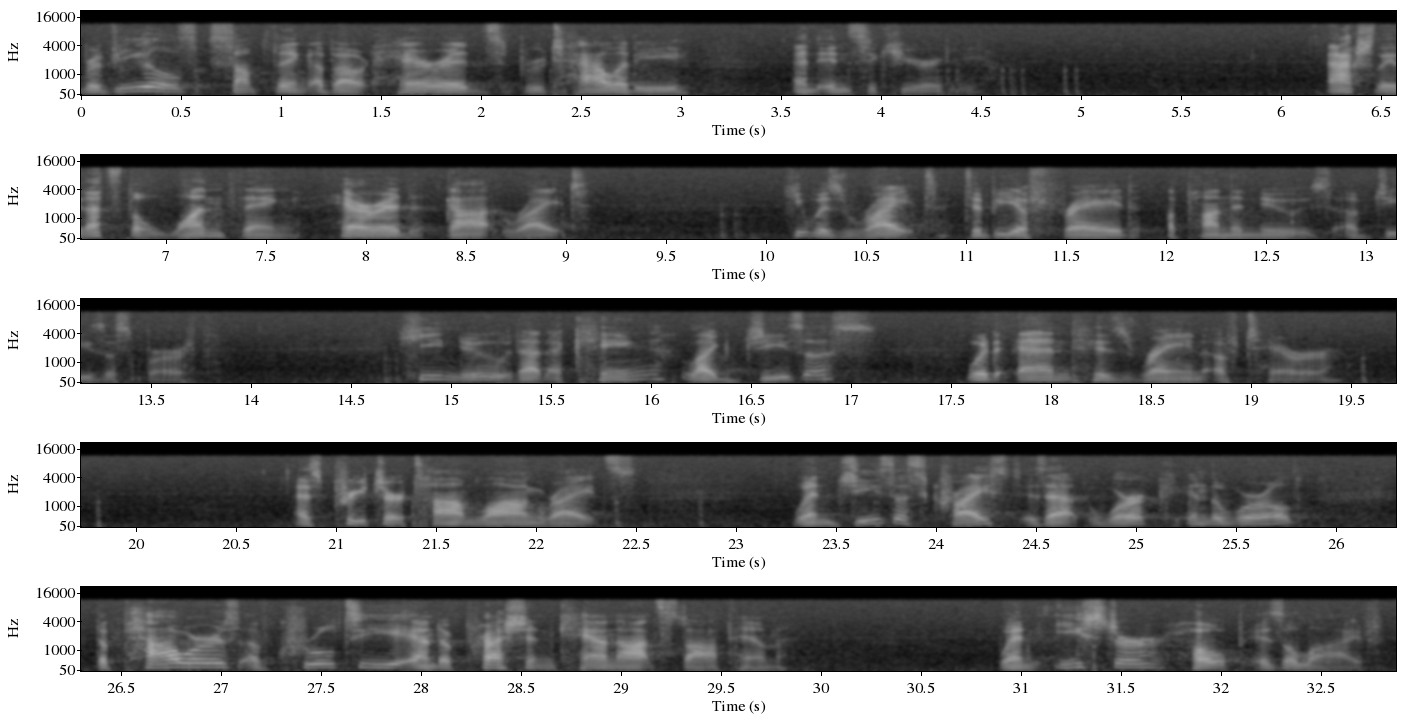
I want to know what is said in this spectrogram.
reveals something about Herod's brutality and insecurity. Actually, that's the one thing Herod got right. He was right to be afraid upon the news of Jesus' birth. He knew that a king like Jesus would end his reign of terror. As preacher Tom Long writes, when Jesus Christ is at work in the world, the powers of cruelty and oppression cannot stop him. When Easter hope is alive,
